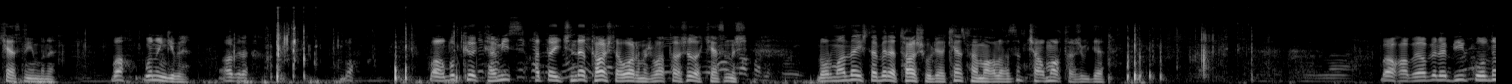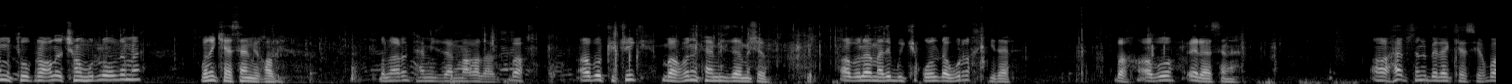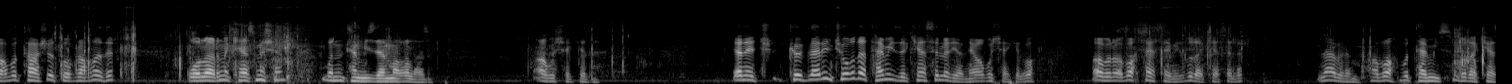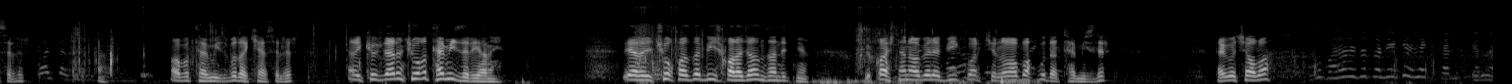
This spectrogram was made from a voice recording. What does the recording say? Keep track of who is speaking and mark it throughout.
Speaker 1: kesmeyeyim bunu. Bak bunun gibi. Abi bak. Bak bu kök temiz. Hatta içinde taş da varmış. Bak taşı da kesmiş. Normalde işte böyle taş oluyor. Kesmemek lazım. Çakmak taşı bir de. Bak abi böyle büyük oldu mu topraklı çamurlu oldu mu bunu kesemiyor abi. Bunların temizlenmesi lazım. Bak. Abi bu küçük. Bak bunu temizlemişim. Abi ölemedi bu iki kolu da vurur gider. Bak abi öylesine. Aa, hepsini böyle kesiyor. Bak bu taşlı topraklıdır. Kollarını kesmişim. Bunun temizlenmesi lazım. Aa, bu şekilde. Yani köklerin çoğu da temizdir. Kesilir yani. Ya bu şekilde bak. Aa, buna bak tertemiz. Bu da kesilir. Ne bileyim. Ha bak bu temiz. Bu da kesilir. Ha bu temiz. Bu da kesilir. Yani köklerin çoğu temizdir yani. Yani çok fazla bir iş kalacağını zannetmiyorum. Birkaç tane böyle büyük var ki la bak bu da temizdir. Tegoç abla. ليك هناك خالص كنا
